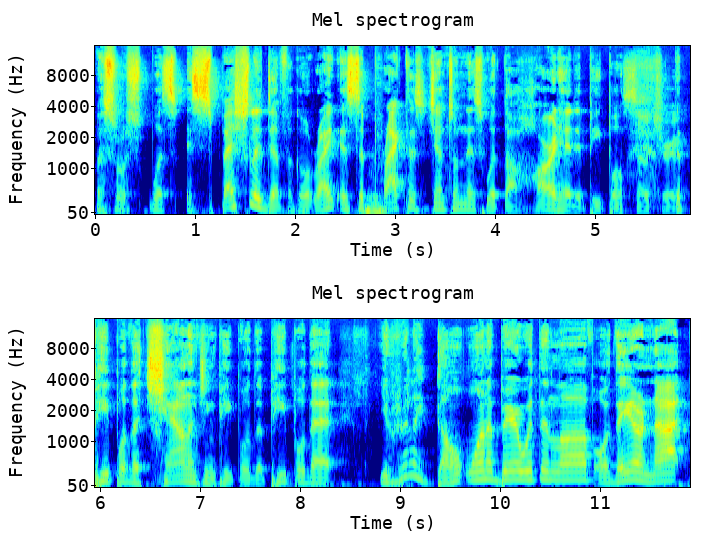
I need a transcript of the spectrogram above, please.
But what's, what's especially difficult, right, is to practice gentleness with the hard-headed people. So true. The people, the challenging people, the people that you really don't want to bear with in love, or they are not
